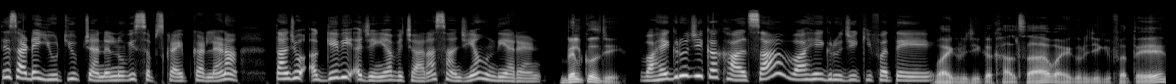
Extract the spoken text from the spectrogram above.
ਤੇ ਸਾਡੇ YouTube ਚੈਨਲ ਨੂੰ ਵੀ ਸਬਸਕ੍ਰਾਈਬ ਕਰ ਲੈਣਾ ਤਾਂ ਜੋ ਅੱਗੇ ਵੀ ਅਜਿਹੀਆਂ ਵਿਚਾਰਾਂ ਸਾਂਝੀਆਂ ਹੁੰਦੀਆਂ ਰਹਿਣ। ਬਿਲਕੁਲ ਜੀ। ਵਾਹਿਗੁਰੂ ਜੀ ਕਾ ਖਾਲਸਾ ਵਾਹਿਗੁਰੂ ਜੀ ਕੀ ਫਤਿਹ। ਵਾਹਿਗੁਰੂ ਜੀ ਕਾ ਖਾਲਸਾ ਵਾਹਿਗੁਰੂ ਜੀ ਕੀ ਫਤਿਹ।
